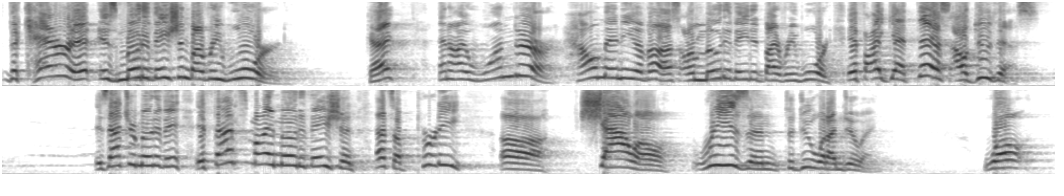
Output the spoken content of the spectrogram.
the carrot is motivation by reward. Okay? And I wonder how many of us are motivated by reward. If I get this, I'll do this. Is that your motivation? If that's my motivation, that's a pretty uh, shallow reason to do what I'm doing. Well,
